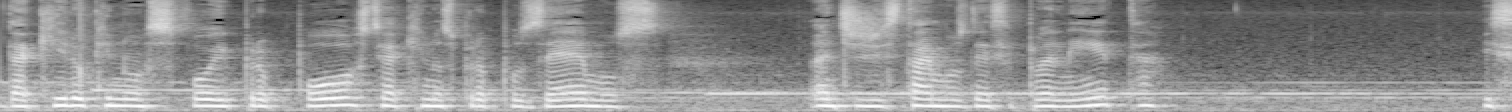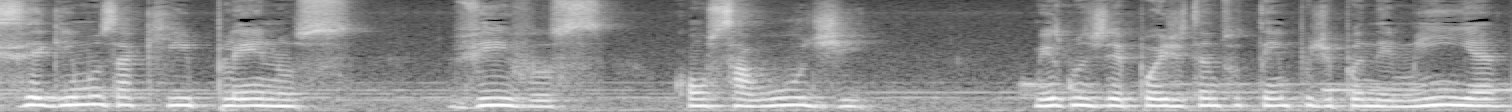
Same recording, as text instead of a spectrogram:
daquilo que nos foi proposto e a que nos propusemos antes de estarmos nesse planeta. E se seguimos aqui plenos, vivos, com saúde, mesmo depois de tanto tempo de pandemia,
